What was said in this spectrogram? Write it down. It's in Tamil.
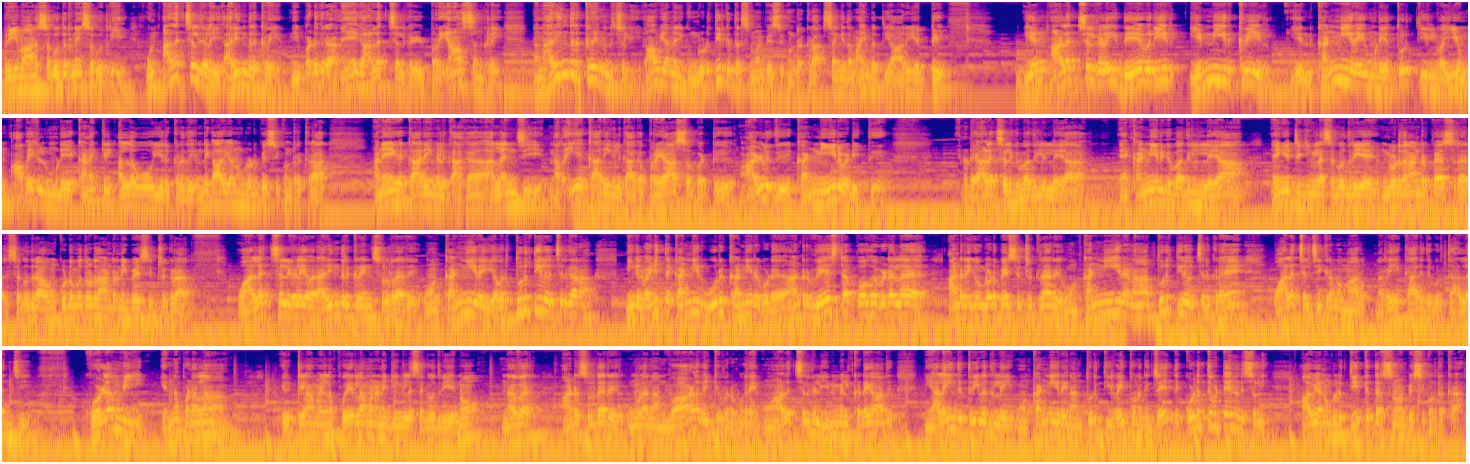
பிரியமான சகோதரனே சகோதரியே உன் அலைச்சல்களை அறிந்திருக்கிறேன். நீ படுகிற அநேக அலைச்சல்கள் பிரயாசங்களை நான் அறிந்திருக்கிறேன் என்று சொல்லி ஆவியான உங்களோடு தீர்க்க தரிசனமாக பேசிக் கொண்டிருக்கிறார். சங்கீதம் ஐம்பத்தி ஆறு எட்டு. என் அலைச்சல்களை தேவரீர் எண்ணி இருக்கிறீர் என் கண்ணீரை உம்முடைய துருத்தியில் வையும் அவைகள் உம்முடைய கணக்கில் அல்லவோ இருக்கிறது. இன்றைக்கு ஆவியான பேசிக் கொண்டிருக்கிறார். அநேக காரியங்களுக்காக அலைஞ்சி நிறைய காரியங்களுக்காக பிரயாசப்பட்டு அழுது கண்ணீர் வடித்து என்னுடைய அலைச்சலுக்கு பதில் இல்லையா? என் கண்ணீருக்கு பதில் இல்லையா? எங்கிட்டு இருக்கீங்களா சகோதரியே? உங்களோட தான் ஆண்டர் பேசுறாரு. சகோதரா அவங்க குடும்பத்தோட தான் ஆண்டர் நீ பேசிட்டு இருக்கிறார். உன் அலைச்சல்களை அவர் அறிந்திருக்கிறேன்னு சொல்றாரு. உன் கண்ணீரை அவர் துருத்தியில வச்சிருக்காராம். நீங்கள் வடித்த கண்ணீர் ஒரு கண்ணீரை கூட ஆண்டர் வேஸ்டா போக விடல. ஆண்டரைக்கு உங்களோட பேசிட்டு இருக்கிறாரு. உன் கண்ணீரை நான் துருத்தியில வச்சிருக்கிறேன். உன் அலைச்சல் சீக்கிரமா மாறும். நிறைய காரியத்தை குறித்து அலைஞ்சி குழம்பி என்ன பண்ணலாம்? இருக்கலாமா இல்லை போயிடலாமா நினைக்கிங்களே சகோதரியே? நோ நவர் ஆண்டர் சொல்கிறாரு உங்களை நான் வாழ வைக்க விரும்புகிறேன். உன் அலைச்சல்கள் இனிமேல் கிடையாது. நீ அலைந்து திரிவதில்லை. உன் கண்ணீரை நான் துருத்தி வைத்து உனக்கு ஜெயத்தை கொடுத்து விட்டேன் என்று சொல்லி ஆவியான் உங்களுக்கு தீர்க்க தரிசனமாக பேசிக் கொண்டிருக்கிறார்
